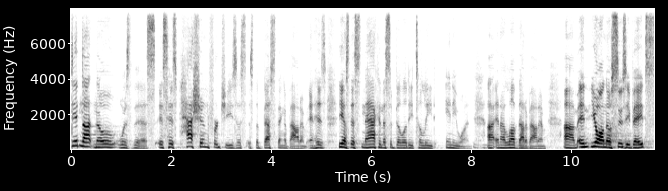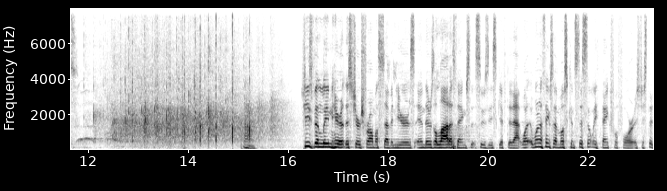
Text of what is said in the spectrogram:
did not know was this, is his passion for Jesus is the best thing about him. And his, he has this knack and this ability to lead anyone. Uh, and I love that about him. Um, and you all know Susie Bates. Um, she's been leading here at this church for almost seven years, and there's a lot of things that Susie's gifted at. One of the things I'm most consistently thankful for is just the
